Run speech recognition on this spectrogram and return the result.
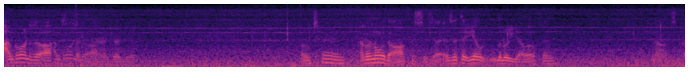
I'm going to the office in Georgia. Okay. I don't know where the office is at. Is it that yellow, little yellow thing? No, it's not.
